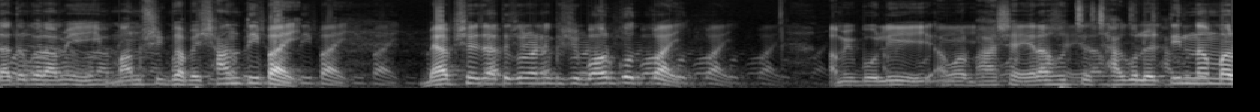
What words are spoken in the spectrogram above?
যাতে করে আমি মানসিকভাবে শান্তি পাই। ব্যবসায় যাতে করে অনেক বেশি বরকত পাই। আমি বলি আমার ভাষা এরা হচ্ছে ছাগলের তিন নাম্বার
